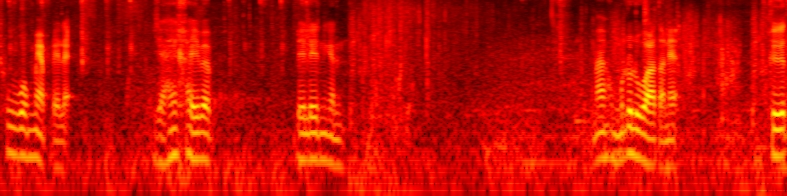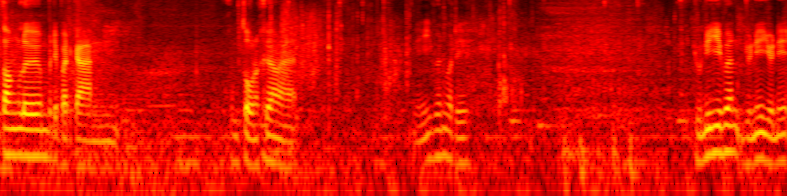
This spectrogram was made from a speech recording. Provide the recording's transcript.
ทั่วแมปเลยแหละ อย่าให้ใครแบบได้เล่นกัน มาผมก็รัวๆแล้วตอนเนี้ย คือต้องเริ่มปฏิบัติการคุมโซนเครื่องแล้วนะนี่เพื่อนสวัสดี อยู่นี่เพื่อนอยู่นี่อยู่นี่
